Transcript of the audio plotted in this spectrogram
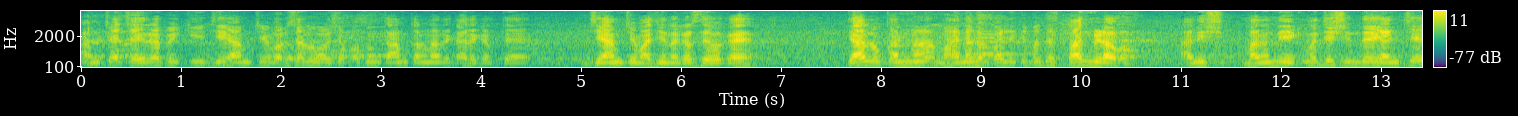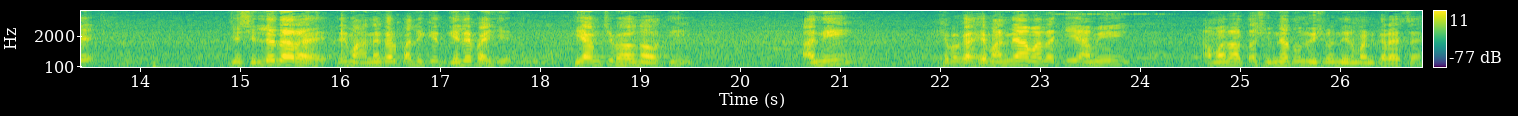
आमच्या चेहऱ्यापैकी जे आमचे वर्षानुवर्षापासून काम करणारे कार्यकर्ते आहे जे आमचे माजी नगरसेवक आहे त्या लोकांना महानगरपालिकेमध्ये स्थान मिळावं. आणि माननीय एकनाथजी शिंदे यांचे जे शिल्लेदार आहे ते महानगरपालिकेत गेले पाहिजे ही आमची भावना होती. आणि हे बघा हे मान्य आम्हाला की आम्ही आम्हाला आता शून्यातून विश्व निर्माण करायचं आहे.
